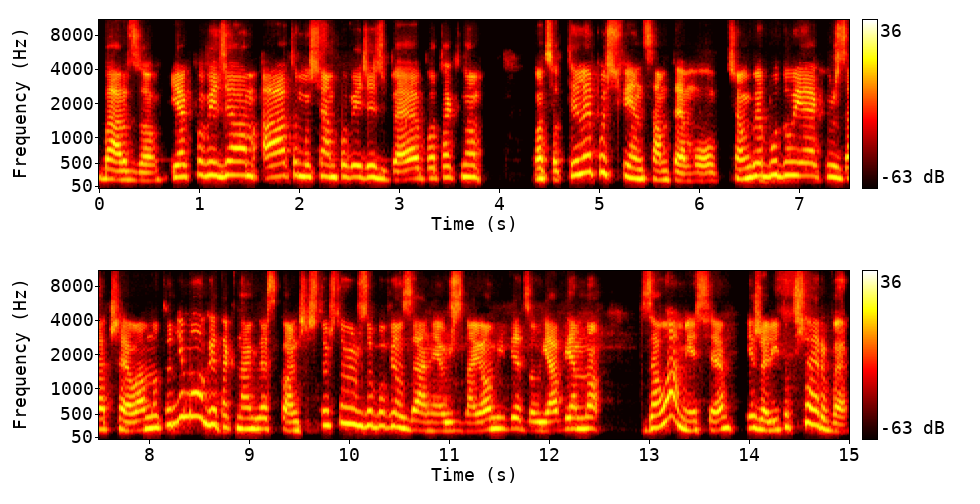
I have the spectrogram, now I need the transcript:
bardzo. Jak powiedziałam A, to musiałam powiedzieć B, bo tak no, no co, tyle poświęcam temu, ciągle buduję, jak już zaczęłam, no to nie mogę tak nagle skończyć. To już to już zobowiązanie, już znajomi wiedzą, ja wiem, no załamię się, jeżeli to przerwę.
